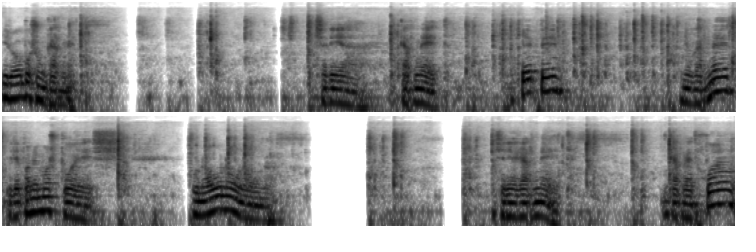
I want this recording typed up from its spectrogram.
Y luego pues un carnet. Sería carnet Pepe. New carnet. Y le ponemos pues 1111 sería Garnet. Garnet Juan.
